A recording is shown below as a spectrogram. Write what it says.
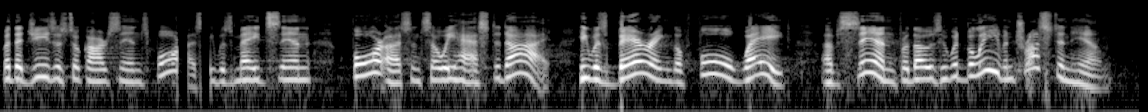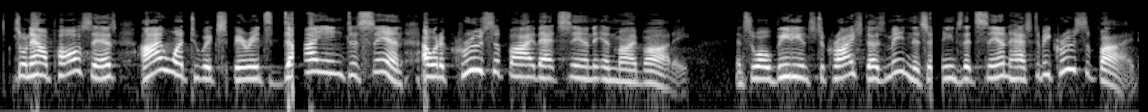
but that Jesus took our sins for us. He was made sin for us, and so he has to die. He was bearing the full weight of sin for those who would believe and trust in him. So now Paul says, I want to experience dying to sin. I want to crucify that sin in my body. And so obedience to Christ does mean this. It means that sin has to be crucified.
